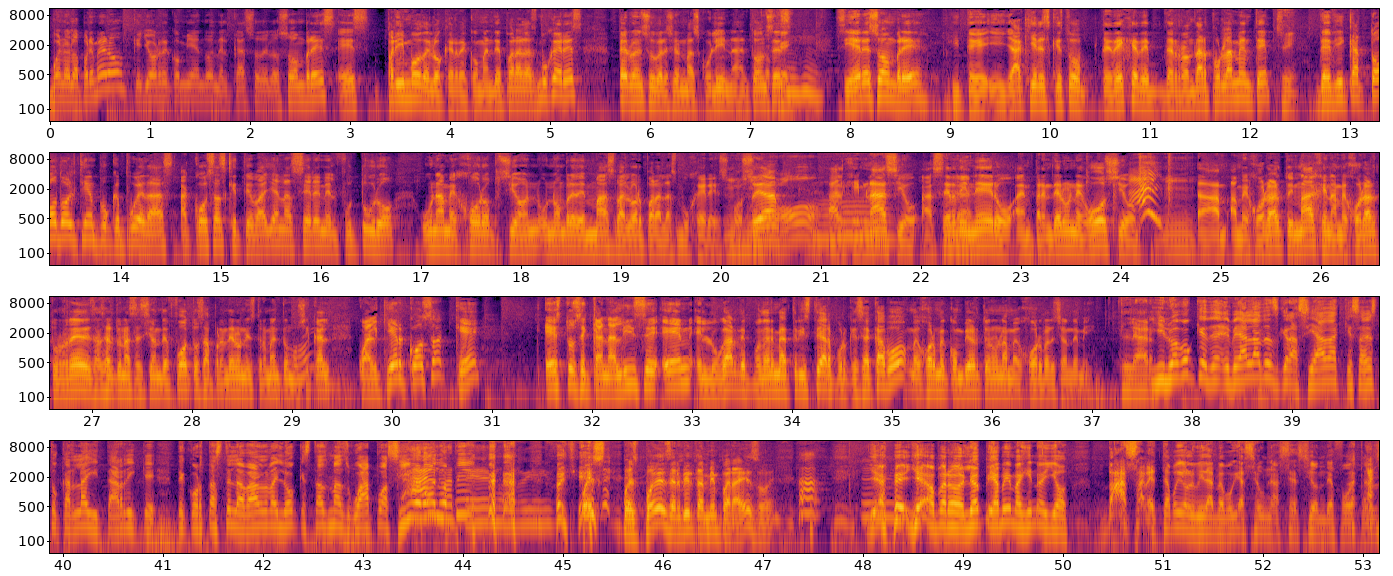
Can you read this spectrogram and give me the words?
Bueno, lo primero que yo recomiendo en el caso de los hombres es primo de lo que recomendé para las mujeres, pero en su versión masculina. Entonces, si eres hombre y, te, y ya quieres que esto te deje de, de rondar por la mente, Sí. dedica todo el tiempo que puedas a cosas que te vayan a hacer en el futuro una mejor opción, un hombre de más valor para las mujeres. O sea, Oh. al gimnasio, a hacer dinero, a emprender un negocio, a, a mejorar tu imagen, a mejorar tus redes, a hacerte una sesión de fotos, a aprender un instrumento musical, cualquier cosa que esto se canalice en, en lugar de ponerme a tristear porque se acabó, mejor me convierto en una mejor versión de mí. Claro. Y luego que de- vea a la desgraciada que sabes tocar la guitarra y que te cortaste la barba y luego que estás más guapo así, ¿verdad, Leopi? Pues, pues puede servir también para eso, ¿eh? Ya, me- ya, pero Leopi, ya me imagino yo. Vas a ver, te voy a olvidar, me voy a hacer una sesión de fotos.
